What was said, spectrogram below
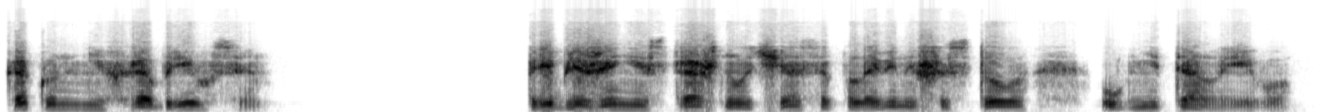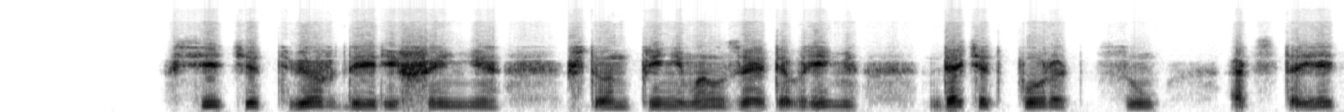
Как он не храбрился, Приближение страшного часа половины шестого угнетало его. Все те твердые решения, что он принимал за это время, дать отпор отцу, отстоять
